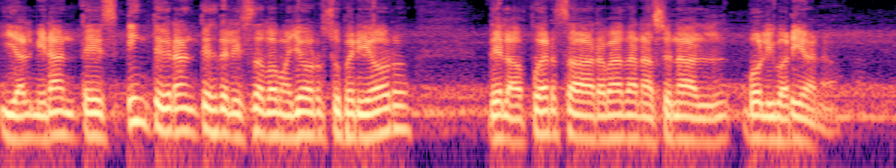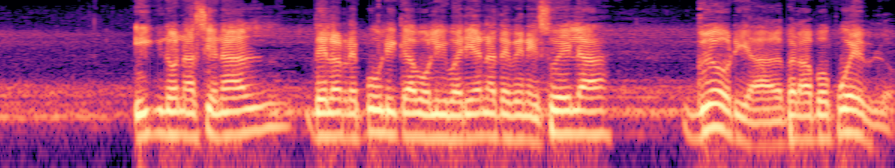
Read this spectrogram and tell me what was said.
y almirantes integrantes del Estado Mayor Superior de la Fuerza Armada Nacional Bolivariana. Himno Nacional de la República Bolivariana de Venezuela, Gloria al Bravo Pueblo.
